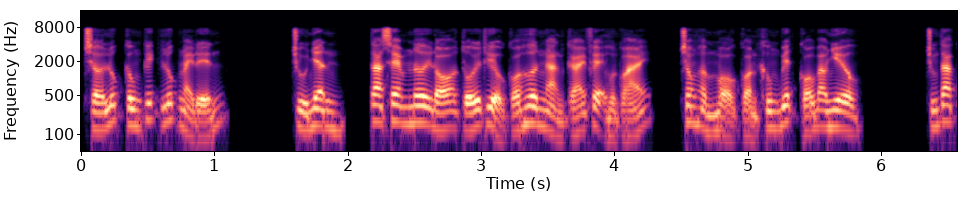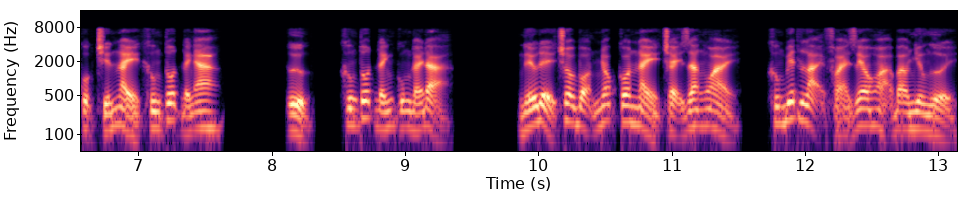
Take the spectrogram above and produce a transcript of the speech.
chờ lúc công kích lúc này đến. Chủ nhân, ta xem nơi đó tối thiểu có hơn ngàn cái vệ hồn quái, trong hầm mỏ còn không biết có bao nhiêu. Chúng ta cuộc chiến này không tốt đánh a. Ừ không tốt đánh cũng đái đả nếu để cho bọn nhóc con này chạy ra ngoài, không biết lại phải gieo họa bao nhiêu người.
